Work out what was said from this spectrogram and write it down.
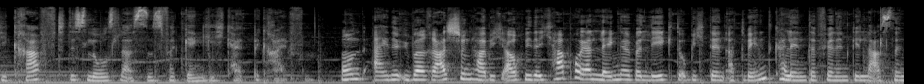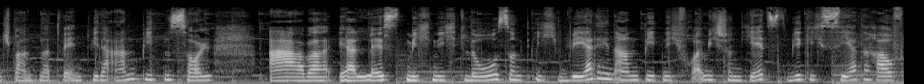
Die Kraft des Loslassens Vergänglichkeit begreifen. Und eine Überraschung habe ich auch wieder. Ich habe heuer länger überlegt, ob ich den Adventkalender für einen gelassenen, entspannten Advent wieder anbieten soll aber er lässt mich nicht los und ich werde ihn anbieten. Ich freue mich schon jetzt wirklich sehr darauf,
